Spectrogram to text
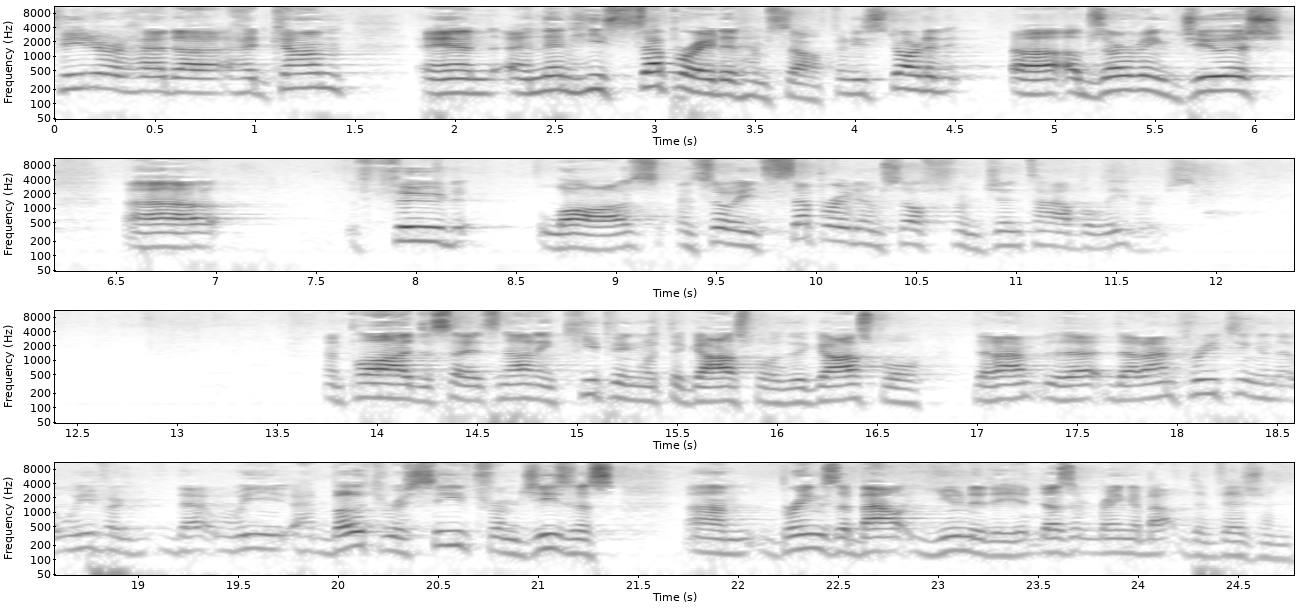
Peter had, uh, had come, and, and then he separated himself, and he started uh, observing Jewish uh, food laws, and so he separated himself from Gentile believers. And Paul had to say it's not in keeping with the gospel. The gospel that I'm, that, that I'm preaching and that, we've, that we both received from Jesus um, brings about unity. It doesn't bring about division.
